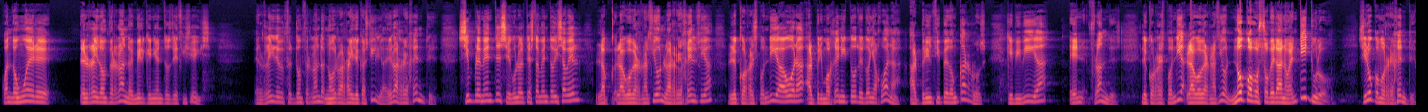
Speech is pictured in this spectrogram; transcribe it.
cuando muere el rey don Fernando en 1516. El rey don Fernando no era rey de Castilla, era regente. Simplemente, según el testamento de Isabel, la, gobernación, la regencia, le correspondía ahora al primogénito de doña Juana, al príncipe don Carlos, que vivía en Flandes. Le correspondía la gobernación, no como soberano en título, sino como regente.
